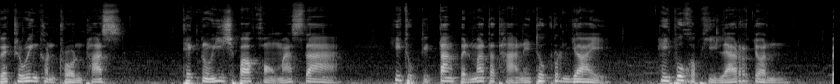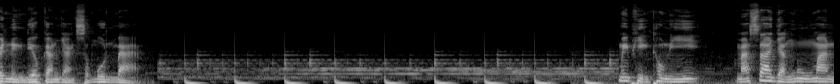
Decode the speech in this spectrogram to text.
Vectoring Control Plus เทคโนโลยีเฉพาะของ Mazda ที่ถูกติดตั้งเป็นมาตรฐานในทุกรุ่นย่อย ให้ผู้ขับขี่และรถยนต์เป็นหนึ่งเดียวกันอย่างสมบูรณ์แบบ ไม่เพียงเท่านี้ Mazda ยังมุ่งมั่น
